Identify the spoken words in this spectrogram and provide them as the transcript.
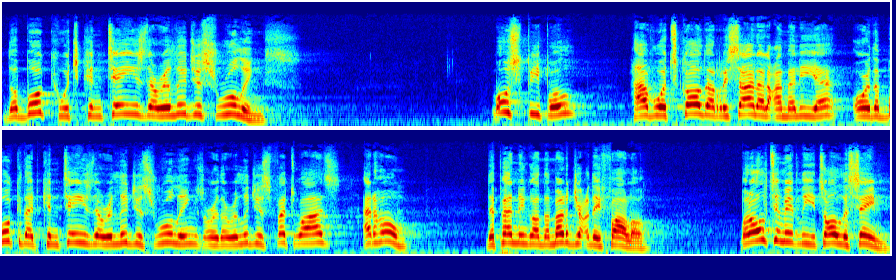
the book which contains the religious rulings. Most people have what's called a Risala al-Amaliyah or the book that contains the religious rulings or the religious fatwas at home, depending on the marja' they follow. But ultimately, it's all the same.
